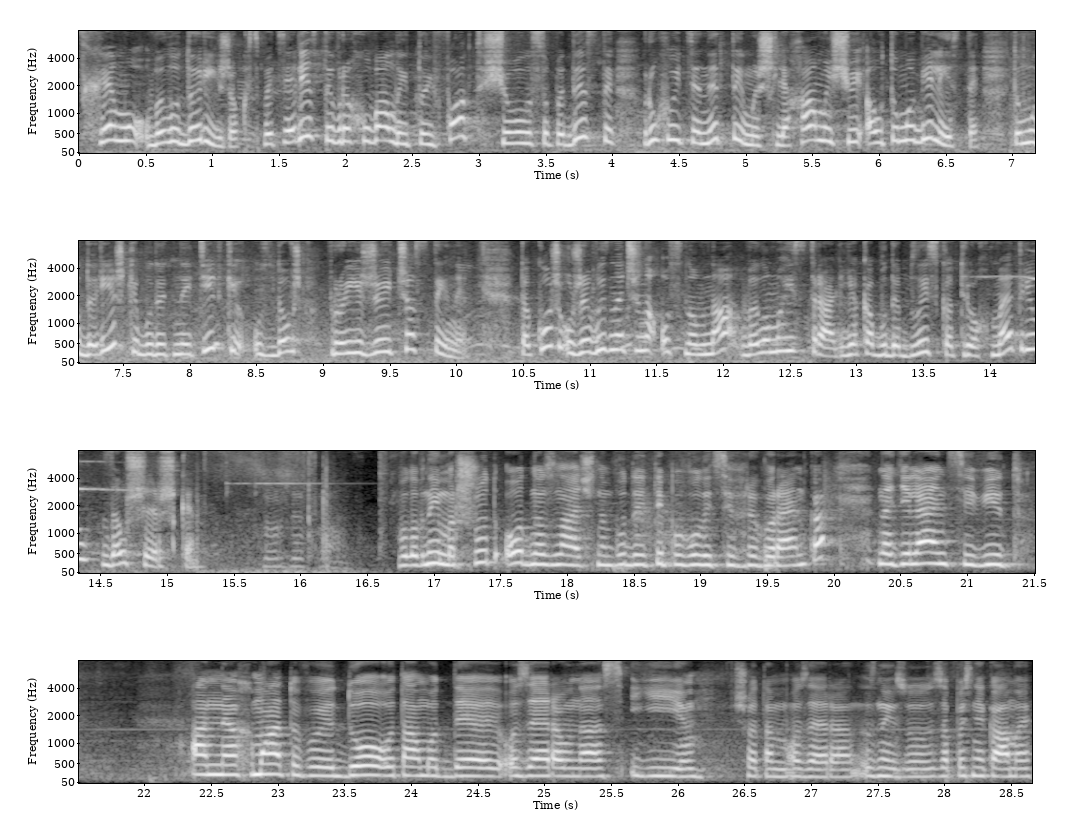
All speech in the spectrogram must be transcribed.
схему велодоріжок. Спеціалісти врахували й той факт, що велосипедисти рухаються не тими шляхами, що й автомобілісти. Тому доріжки будуть не тільки уздовж проїжджої частини. Також уже визначена основна веломагістраль, яка буде близько трьох метрів завширшки. Головний маршрут однозначно буде йти по вулиці Григоренка на ділянці від Анни Ахматової до отам, от, де озера у нас і що там озера знизу за Позняками,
